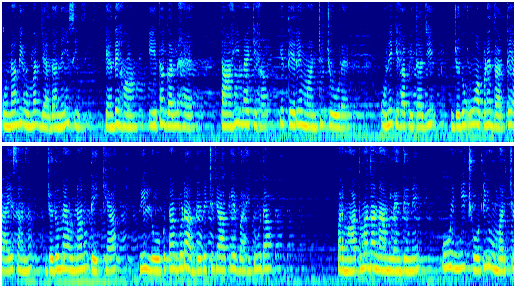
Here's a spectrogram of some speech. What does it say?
ਉਹਨਾਂ ਦੀ ਉਮਰ ਜ਼ਿਆਦਾ ਨਹੀਂ ਸੀ। ਕਹਿੰਦੇ, ਹਾਂ, ਇਹ ਤਾਂ ਗੱਲ ਹੈ। ਤਾਂ ਹੀ ਮੈਂ ਕਿਹਾ ਕਿ ਤੇਰੇ ਮਨ 'ਚ ਚੋਰ ਹੈ। ਉਹਨੇ ਕਿਹਾ, ਪਿਤਾ ਜੀ, ਜਦੋਂ ਉਹ ਆਪਣੇ ਦਰ ਤੇ ਆਏ ਸਨ, ਜਦੋਂ ਮੈਂ ਉਹਨਾਂ ਨੂੰ ਦੇਖਿਆ ਵੀ ਲੋਕ ਤਾਂ ਬੁਢਾਪੇ ਵਿੱਚ ਜਾ ਕੇ ਵਾਹਿਗੁਰੂ ਦਾ, ਪਰਮਾਤਮਾ ਦਾ ਨਾਮ ਲੈਂਦੇ ਨੇ, ਉਹ ਇੰਨੀ ਛੋਟੀ ਉਮਰ 'ਚ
